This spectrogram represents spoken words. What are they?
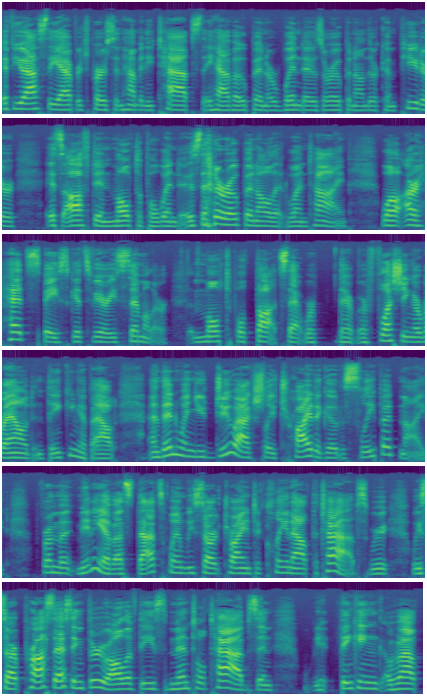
if you ask the average person how many tabs they have open or windows are open on their computer, it's often multiple windows that are open all at one time. Well, our head space gets very similar. Multiple thoughts that we're that we're flushing around and thinking about. And then when you do actually try to go to sleep at night, from many of us, that's when we start trying to clean out the tabs. We we start processing through all of these mental tabs and thinking about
